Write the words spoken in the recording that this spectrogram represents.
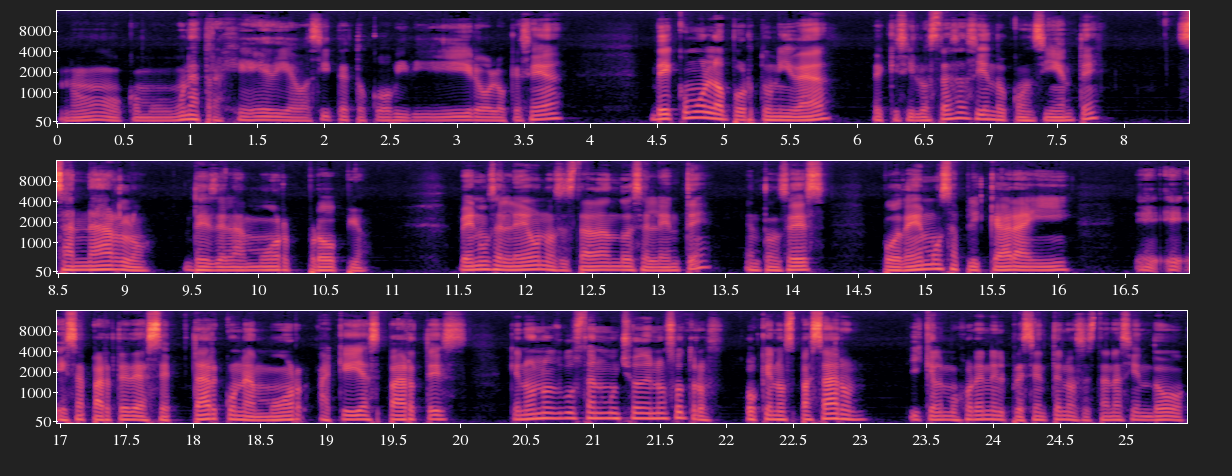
¿no? O como una tragedia o así te tocó vivir o lo que sea, ve como la oportunidad de que si lo estás haciendo consciente, sanarlo desde el amor propio. Venus en Leo nos está dando ese entonces podemos aplicar ahí eh, eh, esa parte de aceptar con amor aquellas partes que no nos gustan mucho de nosotros o que nos pasaron y que a lo mejor en el presente nos están haciendo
